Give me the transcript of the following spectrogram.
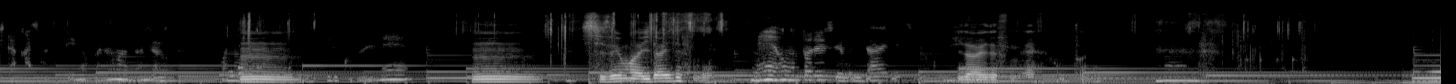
豊かさっていうのかな。なんだろう。この、うん、いることでね。うん。自然は偉大ですね。ね本当ですよ。偉大ですよ、ね、偉大ですね本当に。うん。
